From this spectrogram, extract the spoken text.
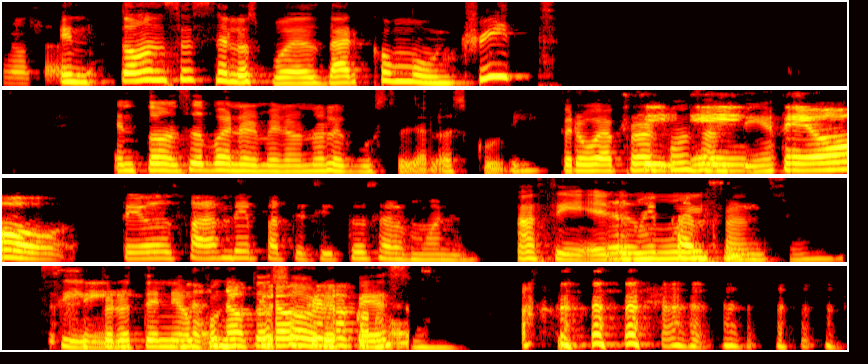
No sabía. Entonces se los puedes dar como un treat. Entonces, bueno, el melón no le gusta, ya lo descubrí, pero voy a probar Sí, con eh, sandía. Teo, Teo es fan de Patecito Salmón. Ah, sí, él es Es muy fancy. fancy. Sí, pero Sí, tenía un no, no poquito lo sobrepeso.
